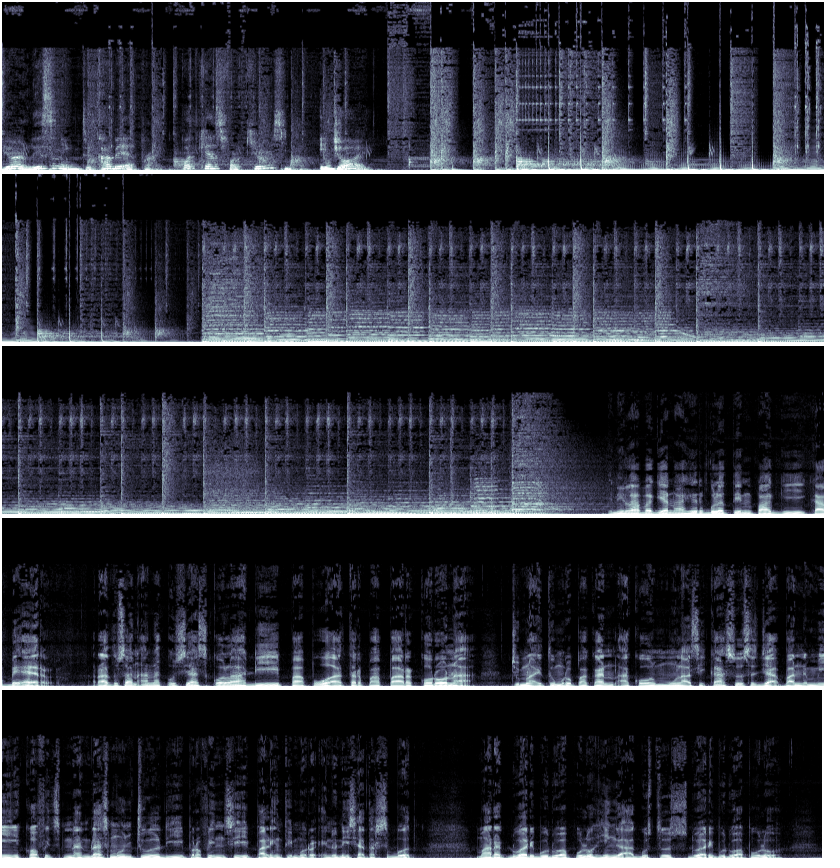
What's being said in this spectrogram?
You're listening to KBR Pride, podcast for curious mind. Enjoy! Inilah bagian akhir buletin pagi KBR. Ratusan anak usia sekolah di Papua terpapar corona. Jumlah itu merupakan akumulasi kasus sejak pandemi COVID-19 muncul di provinsi paling timur Indonesia tersebut, Maret 2020 hingga Agustus 2020.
